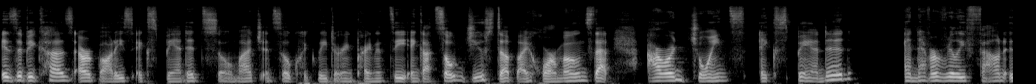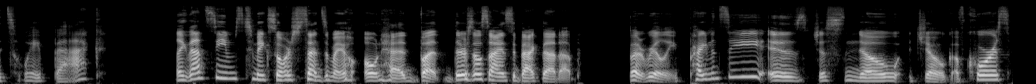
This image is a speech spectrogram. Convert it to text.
is it because our bodies expanded so much and so quickly during pregnancy and got so juiced up by hormones that our joints expanded and never really found its way back? Like, that seems to make so much sense in my own head, but there's no science to back that up. But really, pregnancy is just no joke. Of course,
